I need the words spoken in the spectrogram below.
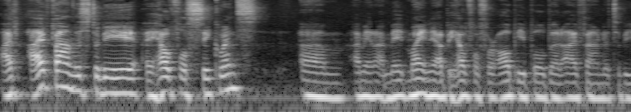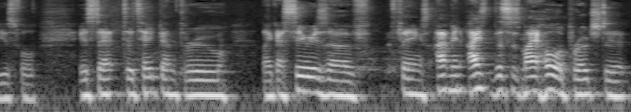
I've, I've found this to be a helpful sequence. Um, I mean, I may, might not be helpful for all people, but I found it to be useful. Is to, to take them through like a series of things. I mean, I this is my whole approach to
